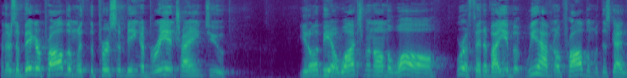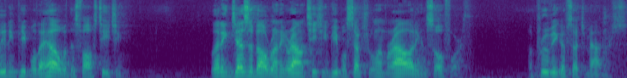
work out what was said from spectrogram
And there's a bigger problem with the person being a Berean trying to, you know, be a watchman on the wall we're offended by you, but we have no problem with this guy leading people to hell with his false teaching. letting Jezebel running around teaching people sexual immorality and so forth, approving of such matters.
